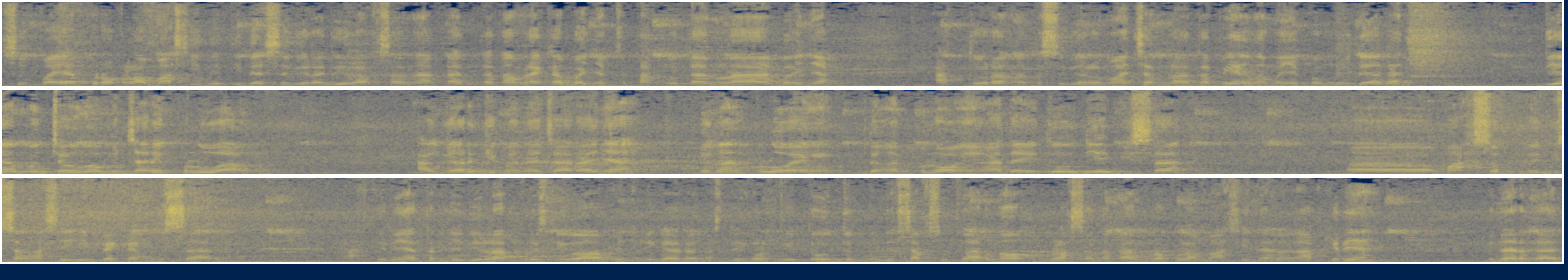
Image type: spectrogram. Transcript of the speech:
supaya proklamasi ini tidak segera dilaksanakan. Karena mereka banyak ketakutan lah banyak aturan atau segala macam lah. Tapi yang namanya pemuda kan dia mencoba mencari peluang agar gimana caranya dengan peluang dengan peluang yang ada itu dia bisa uh, masuk dan bisa ngasih impact yang besar. Akhirnya terjadilah peristiwa penculikan Rasdekov itu untuk mendesak Soekarno melaksanakan proklamasi. Dan akhirnya benar kan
